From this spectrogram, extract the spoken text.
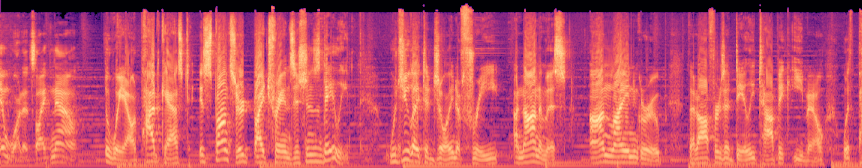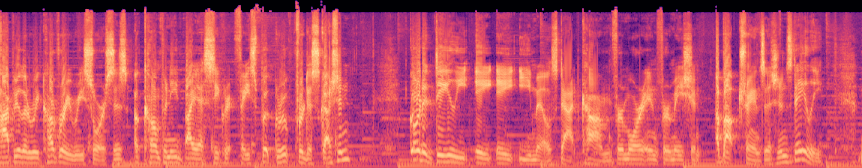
and what it's like now. The Way Out podcast is sponsored by Transitions Daily. Would you like to join a free, anonymous, online group that offers a daily topic email with popular recovery resources accompanied by a secret Facebook group for discussion? Go to dailyaaemails.com for more information about Transitions Daily.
